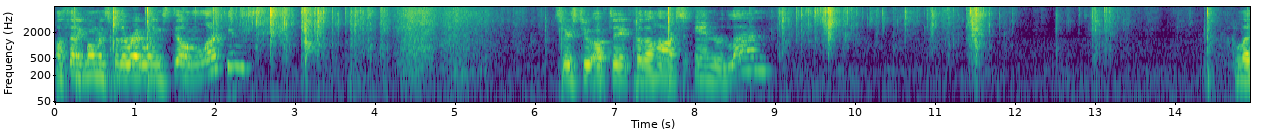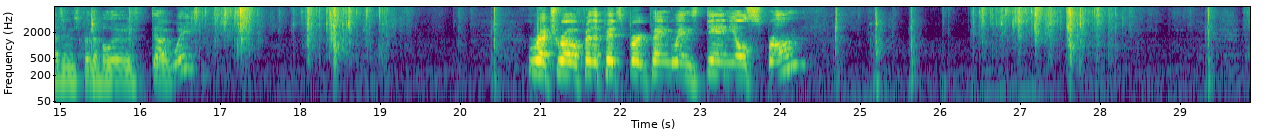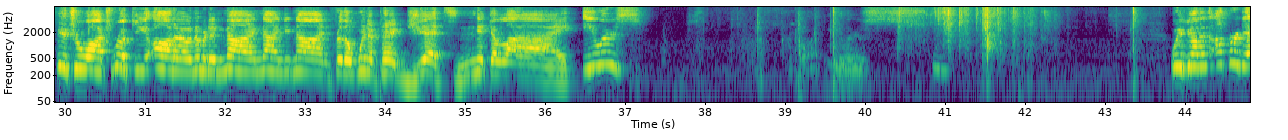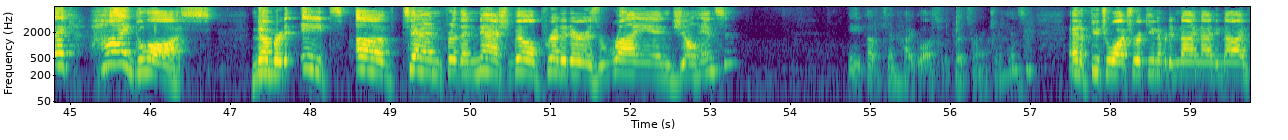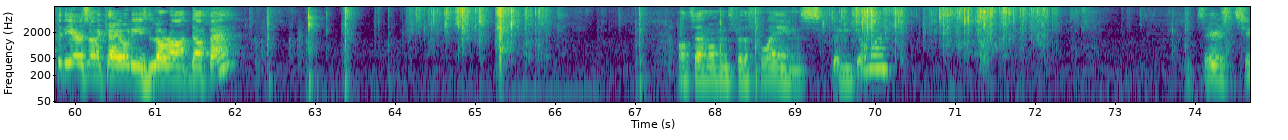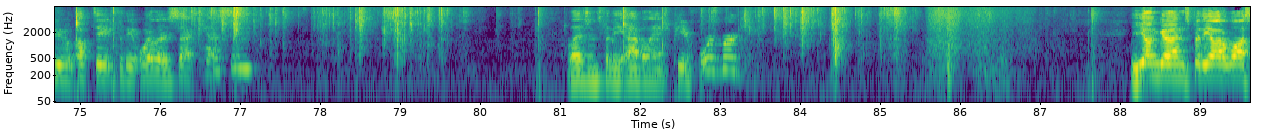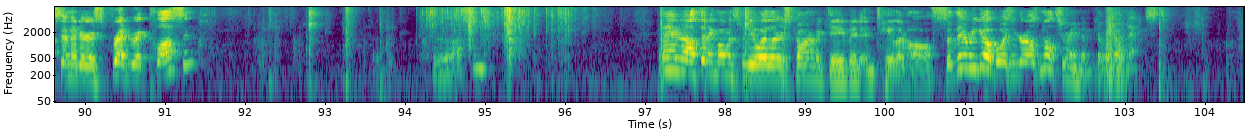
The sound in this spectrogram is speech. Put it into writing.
Authentic moments for the Red Wings, Dylan Larkin. Series 2 update for the Hawks, Andrew Ladd. Legends for the Blues, Doug Weight. Retro for the Pittsburgh Penguins, Daniel Sprong. Future Watch rookie auto number to 999 for the Winnipeg Jets, Nikolai. Ehlers. We've got an upper deck high gloss. Numbered 8 of 10 for the Nashville Predators, Ryan Johansen. 8 of 10 high gloss for the Preds, Ryan Johansen. And a Future Watch rookie, numbered to 999 for the Arizona Coyotes, Laurent Dauphin. All-time moments for the Flames, Dougie Gilmour. Series 2 update for the Oilers, Zach Kassian. Legends for the Avalanche, Peter Forsberg. Young Guns for the Ottawa Senators, Fredrik Claesson. Claesson. And authentic moments for the Oilers, Connor McDavid and Taylor Hall. So there we go, boys and girls. Multi-random coming up next.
